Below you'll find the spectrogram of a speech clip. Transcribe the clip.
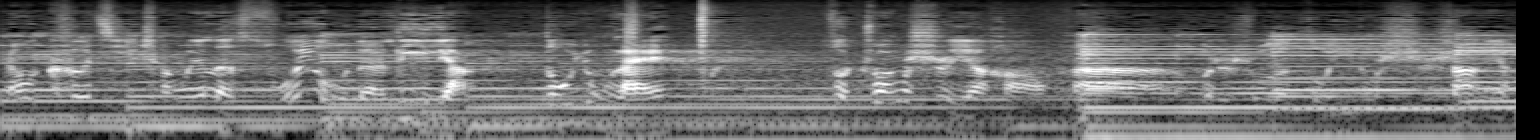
然后科技成为了所有的力量都用来做装饰也好啊，或者说做一种时尚也好，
